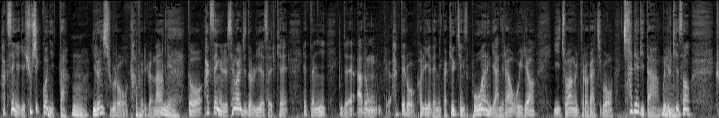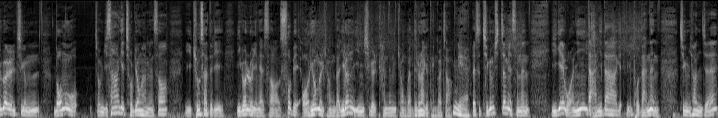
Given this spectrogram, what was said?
학생에게 휴식권이 있다. 음. 이런 식으로 가버리거나 예. 또 학생을 생활 지도를 위해서 이렇게 했더니 이제 아동 그 학대로 걸리게 되니까 교육청에서 보호하는 게 아니라 오히려 이 조항을 들어가지고 차별이다. 뭐 이렇게 음. 해서 그걸 지금 너무 좀 이상하게 적용하면서 이 교사들이 이걸로 인해서 수업에 어려움을 겪는다 이런 인식을 갖는 경우가 늘어나게 된 거죠. 예. 그래서 지금 시점에서는 이게 원인이다 아니다보다는 지금 현재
